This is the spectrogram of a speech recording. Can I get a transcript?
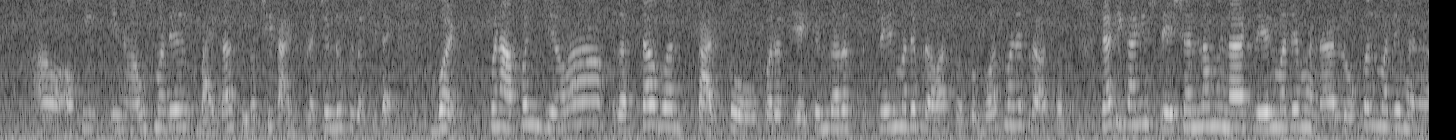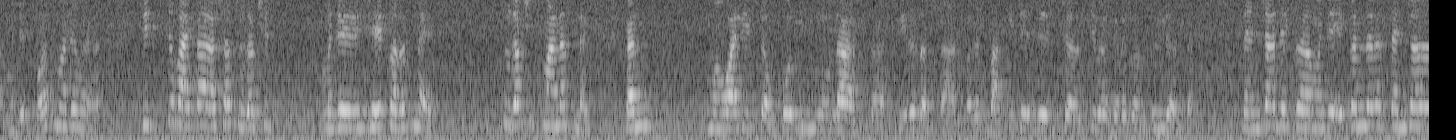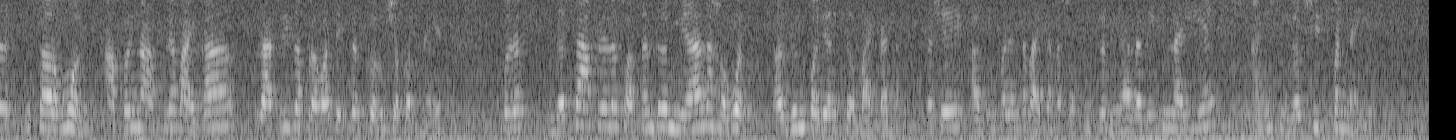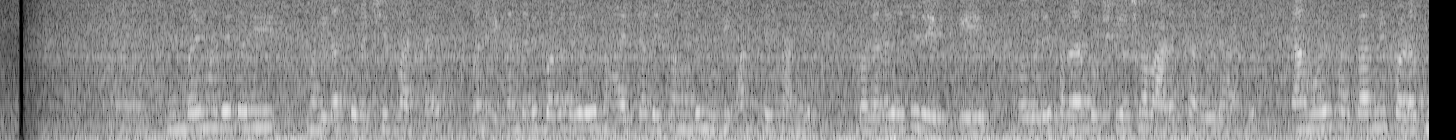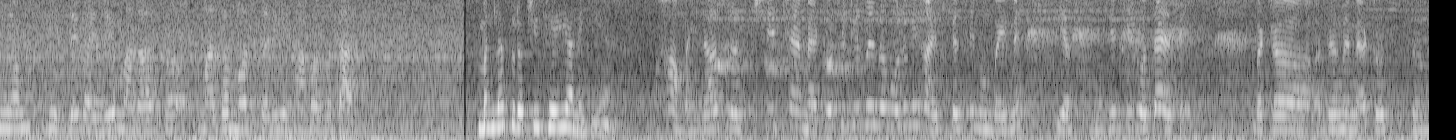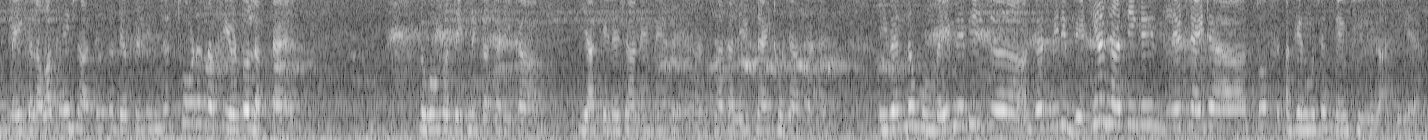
ऑफिस इन हाऊसमध्ये बायका सुरक्षित आहेत प्रचंड सुरक्षित आहेत. बट पण आपण जेव्हा रस्त्यावर चालतो परत एकंदरच ट्रेनमध्ये प्रवास करतो बसमध्ये प्रवास करतो त्या ठिकाणी स्टेशनला म्हणा ट्रेनमध्ये म्हणा लोकलमध्ये म्हणा म्हणजे बसमध्ये म्हणा तितक्या बायका अशा सुरक्षित म्हणजे हे करत नाहीत सुरक्षित मानत नाहीत. कारण मवाली टपोरी मुलं असतात फिरत असतात परत बाकीचे जे चर्सी वगैरे गरजुल्ले असतात त्यांच्या देख म्हणजे एकंदरच त्यांच्यासमोर आपण आपल्या बायका रात्रीचा प्रवास एकतर करू शकत नाहीत. परत जसं आपल्याला स्वातंत्र्य मिळायला हवं अजूनपर्यंत बायकांना तसे अजूनपर्यंत बायकांना स्वातंत्र्य मिळालं देखील नाही आहे आणि सुरक्षित पण नाही आहे मुंबईमध्ये तरी महिला सुरक्षित वाटत आहेत पण एकंदरीत बघायला गेलं बाहेरच्या देशामध्ये मुली अनसेफ आहेत. बघायला गेलं तर रेप केस वगैरे सगळ्या गोष्टी अशा वाढत चाललेल्या आहेत. त्यामुळे सरकारने कडक नियम घेतले पाहिजे. मला असं माझं मत तरी ह्याबाबत आहे. महिला सुरक्षित है या नहीं है हाँ महिला सुरक्षित है. मेट्रो सिटीज़ में मैं बोलूँगी हाँ स्पेशली मुंबई में. यस मुझे फील होता है ऐसे. बट अगर मैं मेट्रो मुंबई के अलावा कहीं जाती हूँ तो डेफिनेटली मुझे थोड़ा सा फियर तो लगता है. लोगों को देखने का तरीका या अकेले जाने में ज़्यादा लेट नाइट हो जाता है. इवन तो मुंबई में भी अगर मेरी बेटियाँ जाती हैं कहीं लेट नाइट तो अगेन मुझे सेम फीलिंग आती है।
